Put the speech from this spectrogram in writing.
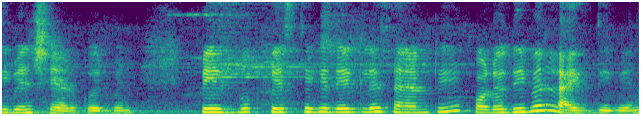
দিবেন, শেয়ার করবেন। ফেসবুক পেজ থেকে দেখলে চ্যানেলটি ফলো দিবেন লাইক দিবেন।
